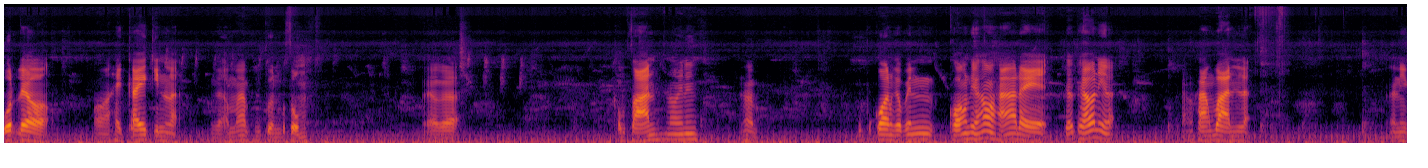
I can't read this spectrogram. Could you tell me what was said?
บดแล้วให้ไก่กินละก็เอามาเป็นส่วนผสมแล้วก็ ข้าวสารหน้อยนึงนะครับ อุปกรณ์ก็เป็นของที่เราหาได้แถวๆนี่แหละข้างบ้านนี่แหละอันนี้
